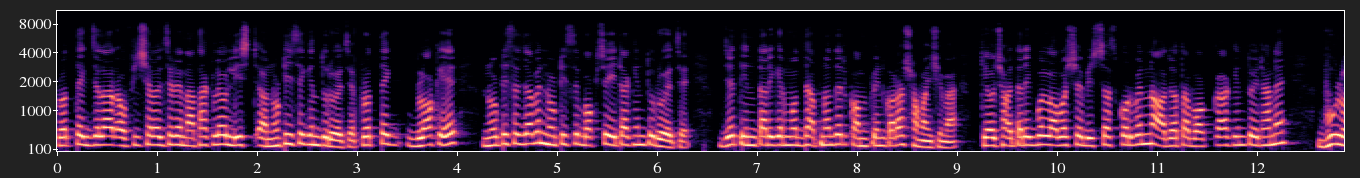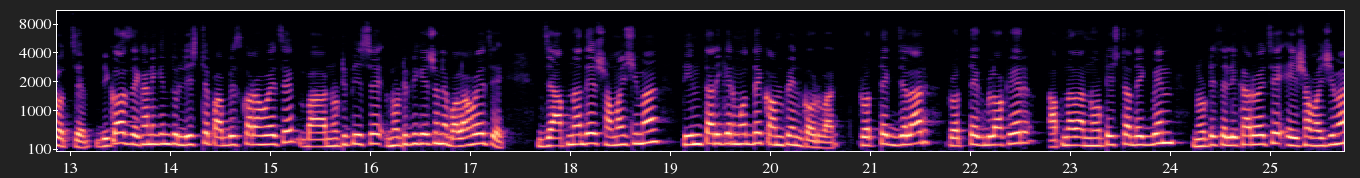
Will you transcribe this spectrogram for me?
প্রত্যেক জেলার অফিসিয়াল ওয়েবসাইটে না থাকলেও লিস্ট নোটিশে কিন্তু রয়েছে। প্রত্যেক ব্লকের নোটিশে যাবেন নোটিশে বক্সে এটা কিন্তু রয়েছে যে তিন তারিখের মধ্যে আপনাদের কমপ্লেন করার সময়সীমা। কেউ ছয় তারিখ বললে অবশ্যই বিশ্বাস করবেন না, অযথা বক্কা কিন্তু এখানে ভুল হচ্ছে। বিকজ এখানে কিন্তু লিস্টে পাবলিশ করা হয়েছে বা নোটিফিকেশে নোটিফিকেশনে বলা হয়েছে যে আপনাদের সময়সীমা তিন তারিখের মধ্যে কমপ্লেন করবার। প্রত্যেক জেলার, প্রত্যেক ব্লকের আপনারা নোটিশটা দেখবেন নোটিশে লেখা রয়েছে এই সময়সীমা।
